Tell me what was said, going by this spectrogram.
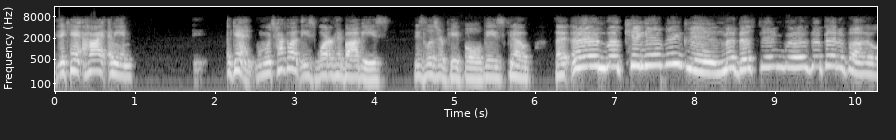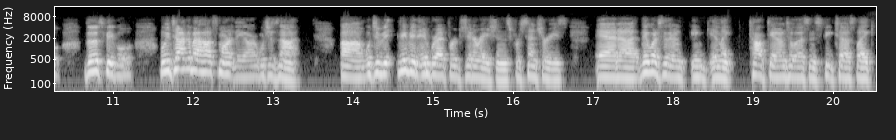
they can't hide. I mean, again, when we talk about these waterhead bobbies, these lizard people, these you know, like, I'm the king of England. My best friend was a pedophile. Those people. When we talk about how smart they are, which is not, uh, which have been, they've been inbred for generations, for centuries, and uh, they want to sit there and, and, and like talk down to us and speak to us like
